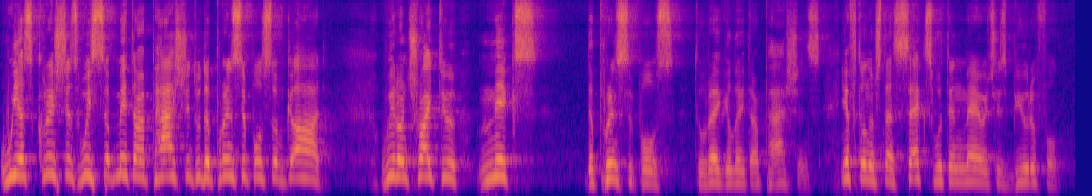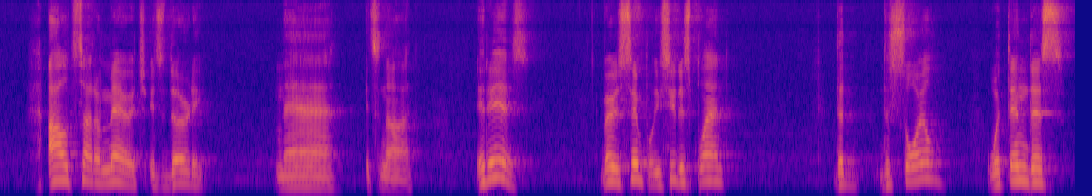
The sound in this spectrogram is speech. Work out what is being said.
We as Christians, we submit our passion to the principles of God. We don't try to mix the principles to regulate our passions. You have to understand sex within marriage is beautiful. Outside of marriage, it's dirty. Nah, it's not. It is. Very simple. You see this plant? The, the soil within this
